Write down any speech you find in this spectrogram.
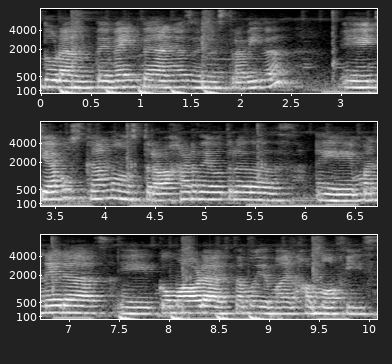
durante 20 años de nuestra vida eh, ya buscamos trabajar de otras eh, maneras, eh, como ahora está muy de moda el home office.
